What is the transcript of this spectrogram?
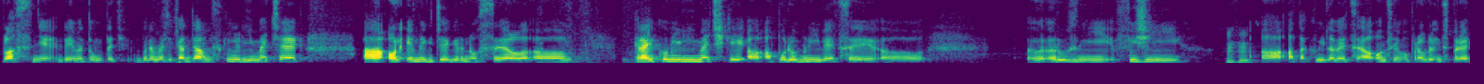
vlastně, dejme tomu teď, budeme říkat dámský límeček a on i Mick Jagger nosil uh, krajkový límečky a, a podobné věci, různý fyží mm-hmm. a, a takovéhle věci a on se jim opravdu inspiruje.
